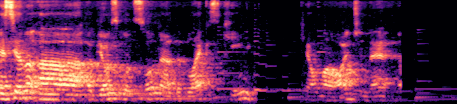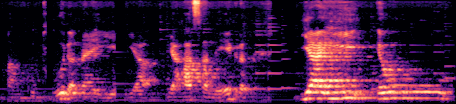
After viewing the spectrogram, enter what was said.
esse ano a, a Beyoncé lançou né, The Black Skin, que é uma ode né, a cultura né, e, e, a, e a raça negra. E aí eu,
